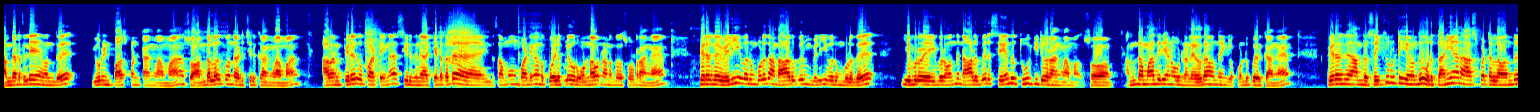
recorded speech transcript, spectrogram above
அந்த இடத்துலயே வந்து யூரின் பாஸ் பண்ணிட்டாங்களாமா? ஸோ அந்த அளவுக்கு வந்து அடிச்சிருக்காங்களாமா? அதன் பிறகு பார்த்தீங்கன்னா சிறிது கிட்டத்தட்ட இந்த சம்பவம் பார்த்தீங்கன்னா அந்த கோயிலுக்குள்ளே ஒரு ஒன் ஹவர் நடந்ததை சொல்றாங்க. பிறகு வெளியே வரும் பொழுது அந்த ஆறு பேரும் வெளியே வரும் பொழுது இவர் இவர் வந்து நாலு பேர் சேர்ந்து தூக்கிட்டு வராங்களாமா? ஸோ அந்த மாதிரியான ஒரு நிலையில தான் வந்து எங்களை கொண்டு போயிருக்காங்க. பிறகு அந்த செக்யூரிட்டியை வந்து ஒரு தனியார் ஹாஸ்பிட்டலில் வந்து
